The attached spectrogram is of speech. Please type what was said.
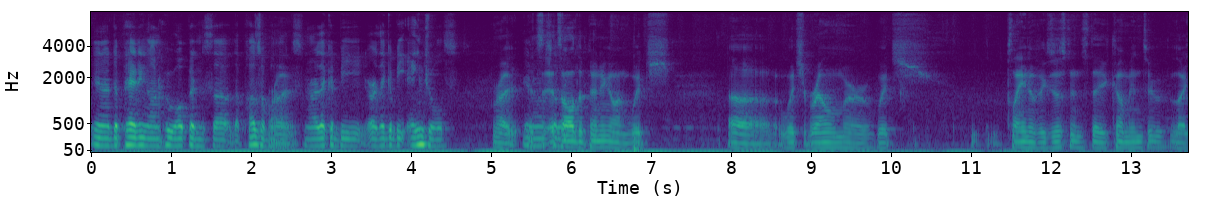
You know, depending on who opens the the puzzle box, or they could be, or they could be angels. Right. You it's so it's like- all depending on which uh which realm or which plane of existence they come into. Like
